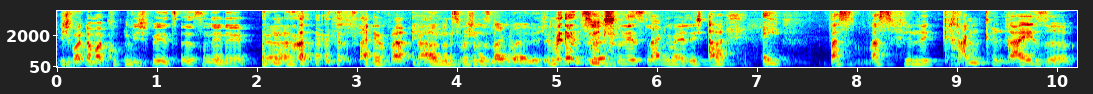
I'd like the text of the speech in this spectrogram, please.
ich wollte noch mal gucken, wie spät es ist. Nee, nee. das ist einfach. Ja, und inzwischen ist langweilig. Inzwischen ist langweilig. Aber ey, was, was für eine kranke Reise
